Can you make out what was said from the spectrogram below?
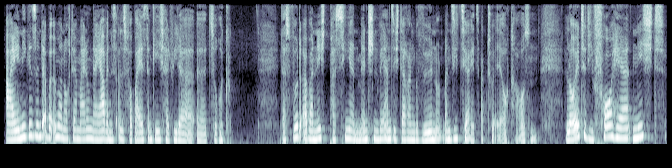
Einige sind aber immer noch der Meinung, na ja, wenn es alles vorbei ist, dann gehe ich halt wieder äh, zurück. Das wird aber nicht passieren. Menschen werden sich daran gewöhnen und man sieht es ja jetzt aktuell auch draußen. Leute, die vorher nicht,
